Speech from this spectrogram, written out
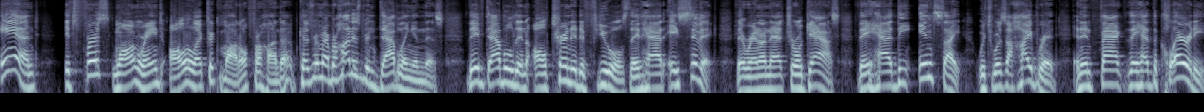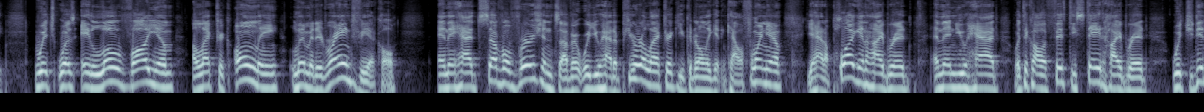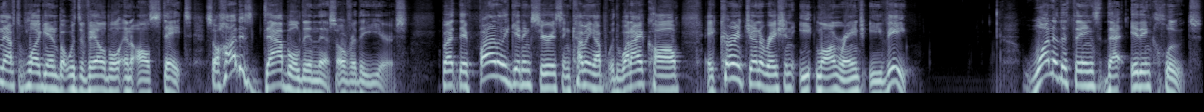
And its first long range all electric model for Honda, because remember, Honda's been dabbling in this. They've dabbled in alternative fuels. They've had a Civic that ran on natural gas. They had the Insight, which was a hybrid. And in fact, they had the Clarity, which was a low volume electric only limited range vehicle and they had several versions of it where you had a pure electric you could only get in California, you had a plug-in hybrid, and then you had what they call a 50-state hybrid, which you didn't have to plug in but was available in all states. So Honda's dabbled in this over the years. But they're finally getting serious and coming up with what I call a current generation long range EV. One of the things that it includes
